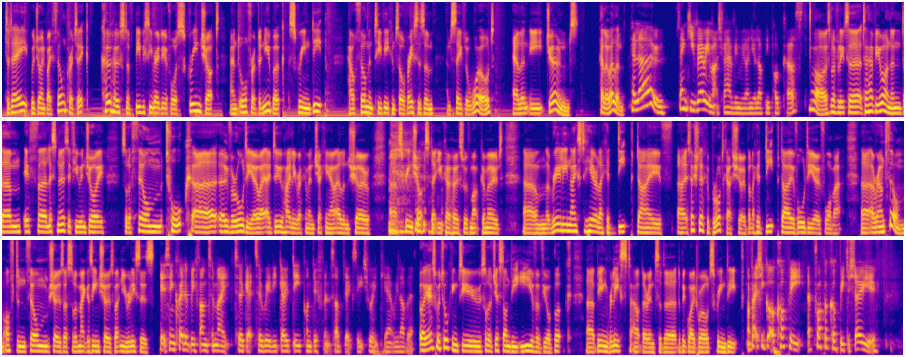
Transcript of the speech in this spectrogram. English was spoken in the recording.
Today, we're joined by film critic, co host of BBC Radio 4's Screenshot, and author of the new book, Screen Deep How Film and TV Can Solve Racism and Save the World, Ellen E. Jones. Hello, Ellen. Hello. Thank you very much for having me on your lovely podcast. Oh, it's lovely to, to have you on. And um, if uh, listeners, if you enjoy sort of film talk uh, over audio, I, I, do highly recommend checking out Ellen's show, uh, Screenshots, that you co-host with Mark Kermode. Um, really nice to hear like a deep dive, uh, especially like a broadcast show, but like a deep dive audio format uh, around film. Often film shows are sort of magazine shows about new releases. It's incredibly fun to make to get to really go deep on different subjects each week. Yeah, we love it. Well, I guess we're talking to you sort of just on the eve of your book uh, being released out there into the, the big wide world, screen deep. I've actually got a copy, a proper copy to show you.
